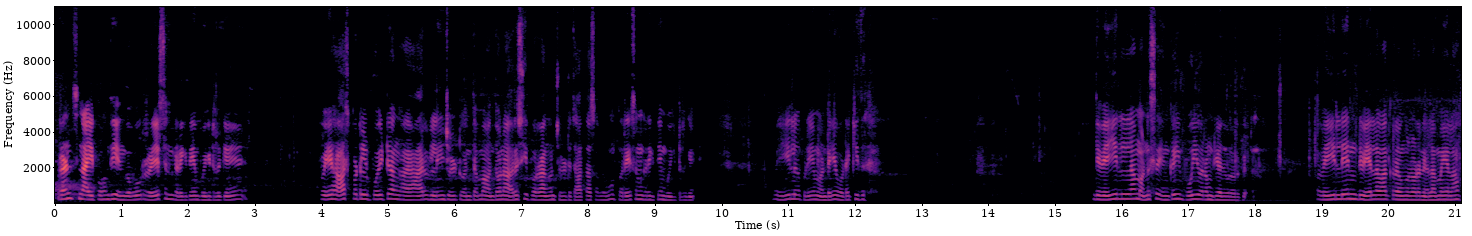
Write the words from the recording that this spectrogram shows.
ஃப்ரெண்ட்ஸ் நான் இப்போ வந்து எங்கள் ஊர் ரேஷன் கடைக்கு தான் போய்கிட்டு இருக்கேன். போய் ஹாஸ்பிட்டல் போயிட்டு அங்கே யாரும் இல்லைன்னு சொல்லிட்டு வந்தோமா வந்தோன்னே அரிசி போடுறாங்கன்னு சொல்லிட்டு தாத்தா சொல்லவும் இப்போ ரேஷன் கடைக்கு தான் போய்கிட்டு இருக்கேன். வெயில் அப்படியே மண்டையை உடைக்குது. இந்த வெயிலெலாம் மனுஷன் எங்கேயும் போய் வர முடியாது ஒரு இருக்குது இப்போ வெயிலே நின்று வேலை பார்க்குறவங்களோட நிலமையெல்லாம்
